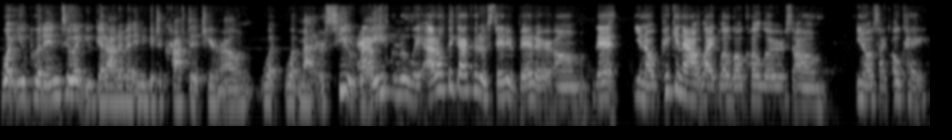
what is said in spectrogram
what you put into it you get out of it and you get to craft it to your own what what matters to you right? Absolutely. I don't think i could have stated better um that you know picking out like logo colors um you know it's like okay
